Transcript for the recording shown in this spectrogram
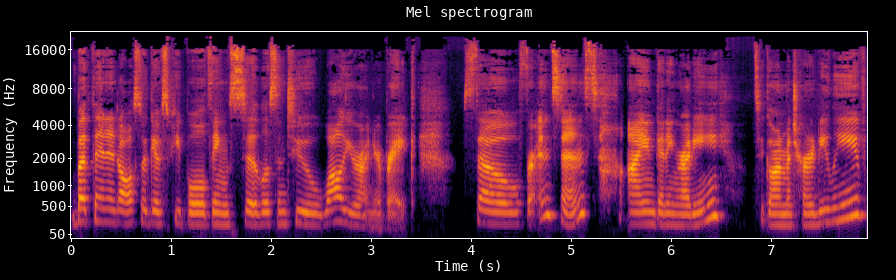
but then it also gives people things to listen to while you're on your break. So, for instance, I am getting ready to go on maternity leave,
